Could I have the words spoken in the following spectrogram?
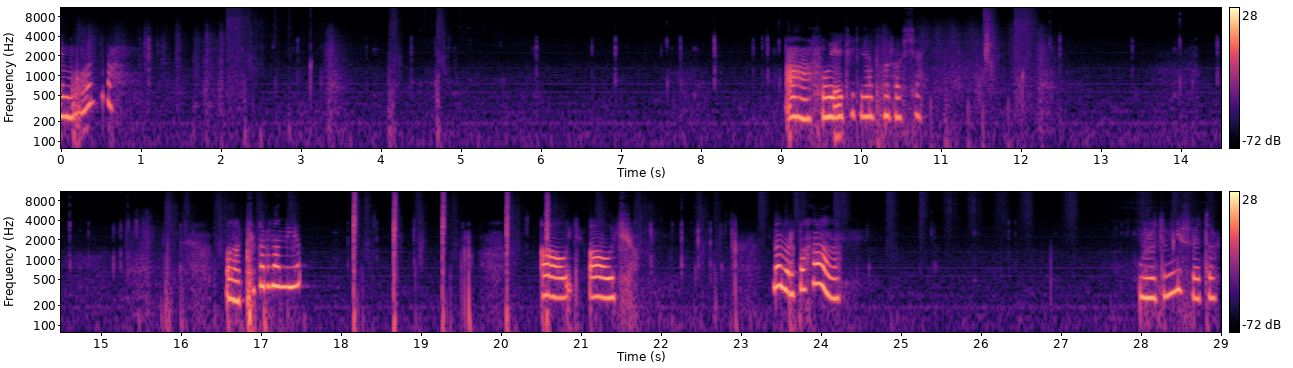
Не можна? Ага, фу, я чуть не тепер в мене є. Ауч, ауч. Добре, погнали. Може темніше так.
